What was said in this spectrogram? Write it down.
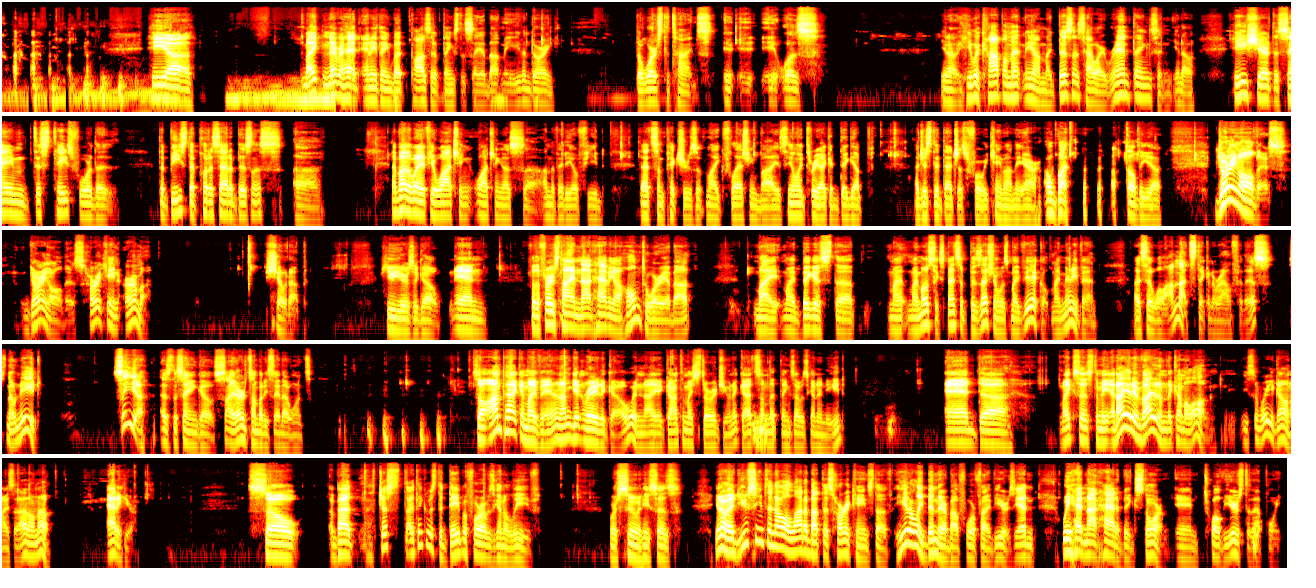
he, uh, Mike never had anything but positive things to say about me, even during the worst of times. It, it, it was, you know, he would compliment me on my business, how I ran things, and you know, he shared the same distaste for the the beast that put us out of business. Uh, and by the way, if you're watching watching us uh, on the video feed, that's some pictures of Mike flashing by. It's the only three I could dig up. I just did that just before we came on the air. Oh, but I'll tell the uh, during all this, during all this, Hurricane Irma showed up a few years ago, and for the first time, not having a home to worry about, my my biggest uh, my my most expensive possession was my vehicle, my minivan. I said, "Well, I'm not sticking around for this. There's no need." See ya, as the saying goes. I heard somebody say that once. so I'm packing my van and I'm getting ready to go. And I got to my storage unit, got some of the things I was going to need. And uh, Mike says to me, and I had invited him to come along. He said, Where are you going? I said, I don't know. Out of here. So about just I think it was the day before I was going to leave, or soon. He says, "You know, Ed, you seem to know a lot about this hurricane stuff." He had only been there about four or five years. He hadn't. We had not had a big storm in twelve years to that point,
